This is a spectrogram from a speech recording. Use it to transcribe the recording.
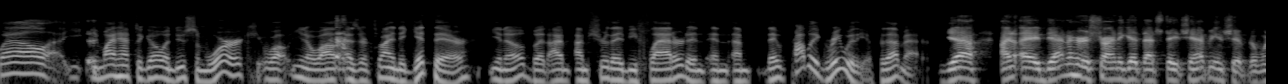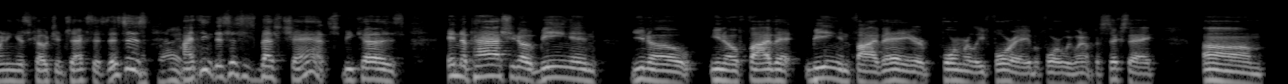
Well, uh, you, you, might have to go and do some work. Well, you know, while as they're trying to get there, you know. But I'm I'm sure they'd be flattered, and and um, they would probably agree with you for that matter. Yeah, I, I Danaher is trying to get that state championship, the winningest coach in Texas. This is, right. I think, this is his best chance because in the past, you know, being in you know, you know, five A, being in five A or formerly four A before we went up to six A, um,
